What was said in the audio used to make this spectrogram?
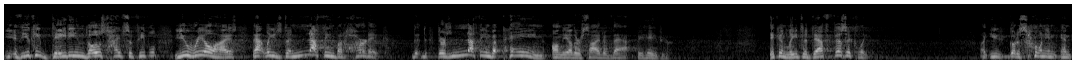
if you keep dating those types of people, you realize that leads to nothing but heartache. There's nothing but pain on the other side of that behavior. It can lead to death physically. Like you go to someone and, and,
